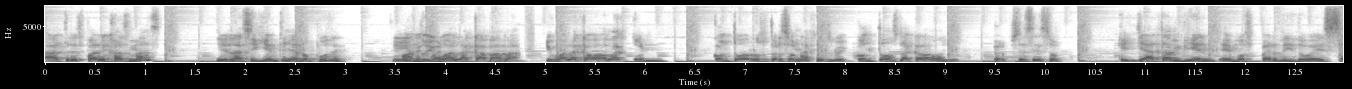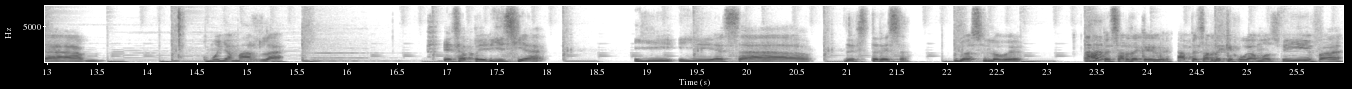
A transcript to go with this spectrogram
a tres parejas más y en la siguiente ya no pude. Sí, Cuando recuerdo. igual acababa, igual acababa con, con todos los personajes, güey. Con todos la acababa, güey. Pero pues es eso. Que ya también hemos perdido esa. ¿Cómo llamarla? Esa pericia y, y esa destreza. Yo así lo veo. Ajá. A pesar de que, a pesar de que jugamos FIFA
